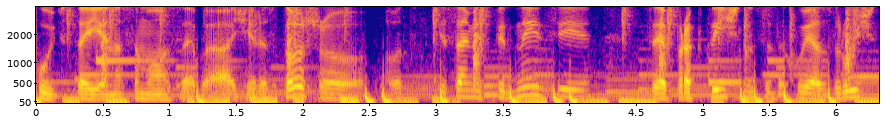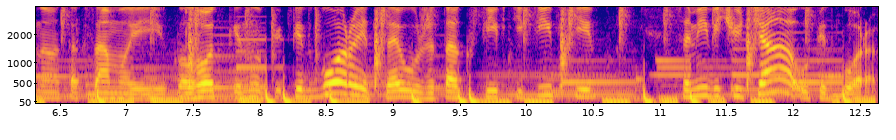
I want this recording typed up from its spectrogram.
хуй встає на самого себе, а через те, що от ті самі спідниці, це практично, це дохуя зручно. Так само і колготки. Ну, підбори це вже так 50-50. Самі відчуття у підборах,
